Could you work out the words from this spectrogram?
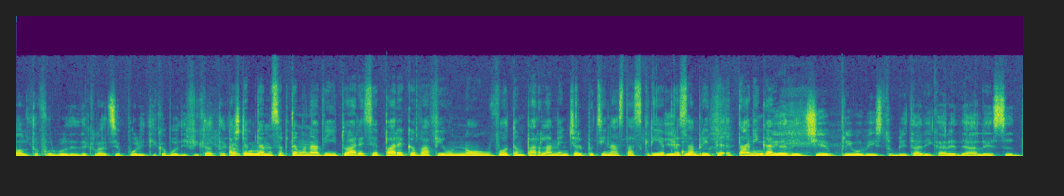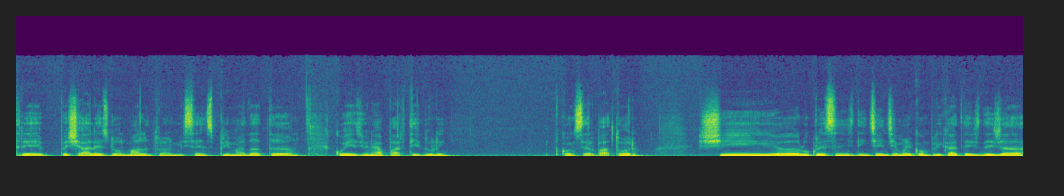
altă formulă de declarație politică modificată. Așteptăm acolo... săptămâna viitoare. Se pare că va fi un nou vot în Parlament, cel puțin asta scrie e presa com, britanică. E deci primul ministru britanic are de ales între, și a ales normal într-un anumit sens prima dată coeziunea partidului conservator, și uh, lucrurile sunt din ce în ce mai complicate și deja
